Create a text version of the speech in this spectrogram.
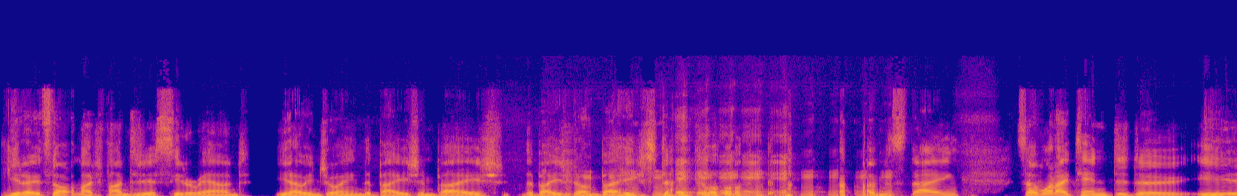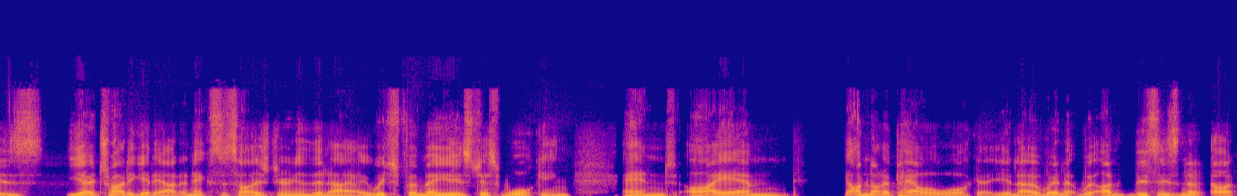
you know, it's not much fun to just sit around, you know, enjoying the beige and beige, the beige on beige decor. I'm staying. So what I tend to do is, you know, try to get out and exercise during the day, which for me is just walking. And I am, I'm not a power walker, you know. When, when this is not,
